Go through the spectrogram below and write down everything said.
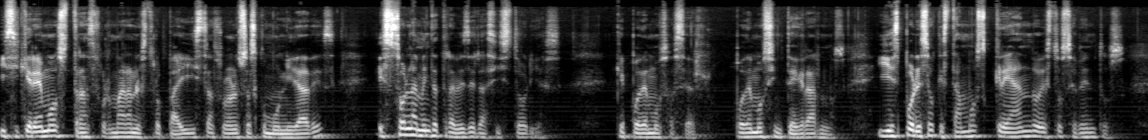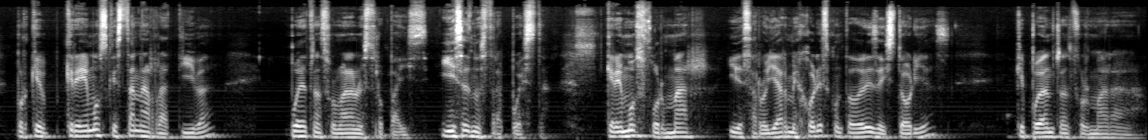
Y si queremos transformar a nuestro país, transformar nuestras comunidades, es solamente a través de las historias que podemos hacerlo, podemos integrarnos. Y es por eso que estamos creando estos eventos, porque creemos que esta narrativa puede transformar a nuestro país. Y esa es nuestra apuesta. Queremos formar y desarrollar mejores contadores de historias que puedan transformar a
